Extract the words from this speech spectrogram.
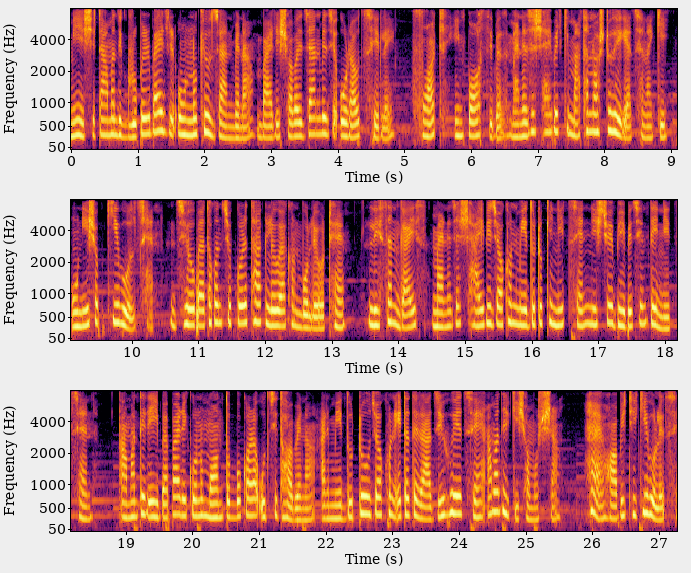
মেয়ে, সেটা আমাদের গ্রুপের বাইরে অন্য কেউ জানবে না। বাইরে সবাই জানবে যে ওরাও ছেলে। হোয়াট ইম্পসিবল ম্যানেজার সাহেবের কি মাথা নষ্ট হয়ে গেছে নাকি? উনি এসব কি বলছেন? যেও এতক্ষণ চুপ করে থাকলেও এখন বলে ওঠে। লিসেন গাইস ম্যানেজার সাহেবই যখন মেয়ে দুটোকে নিচ্ছেন, নিশ্চয়ই ভেবেচিন্তেই নিচ্ছেন। আমাদের এই ব্যাপারে কোনো মন্তব্য করা উচিত হবে না। আর মেয়ে দুটোও যখন এটাতে রাজি হয়েছে, আমাদের কি সমস্যা? হ্যাঁ হবে ঠিকই বলেছে।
